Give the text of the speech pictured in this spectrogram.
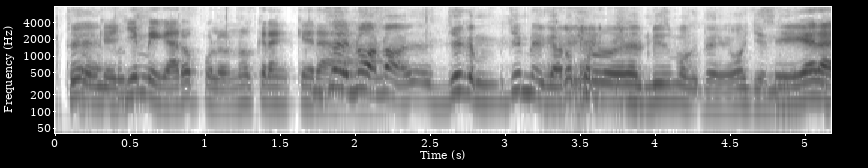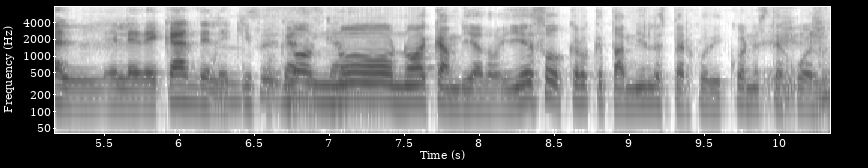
Sí, porque entonces- Jimmy Garoppolo no crean que era. Sí, no, no, Jimmy, Garoppolo era el mismo de hoy en Sí, día. era el, el edecán del equipo. Sí, casi, no, casi. no, no ha cambiado. Y eso creo que también les perjudicó en este juego.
